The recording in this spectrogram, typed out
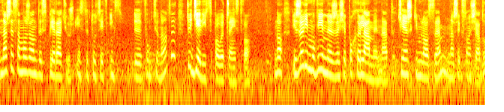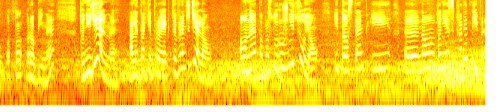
nasze samorządy wspierać już instytucje y, funkcjonujące, czy dzielić społeczeństwo? No, jeżeli mówimy, że się pochylamy nad ciężkim losem naszych sąsiadów, bo to robimy, to nie dzielmy, ale takie projekty wręcz dzielą. One po prostu różnicują i dostęp, i y, no, to nie jest sprawiedliwe.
